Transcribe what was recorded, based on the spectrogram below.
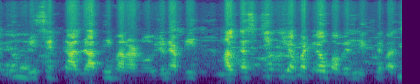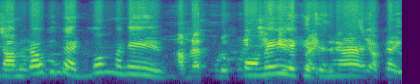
একদম রিসেন্ট কাল রাতেই বানানো। ওই জন্য আপনি হালকা স্টিকি ব্যাপারটাও পাবেন দেখতে পাচ্ছেন। দামটাও কিন্তু একদম মানে আমরা পুরোপুরি কমেই রেখেছেন, হ্যাঁ, সেটাই।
